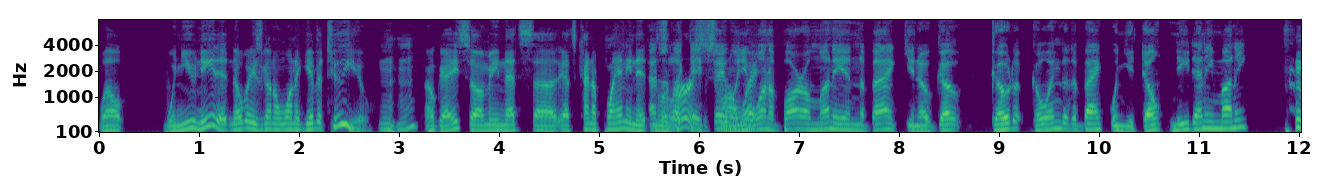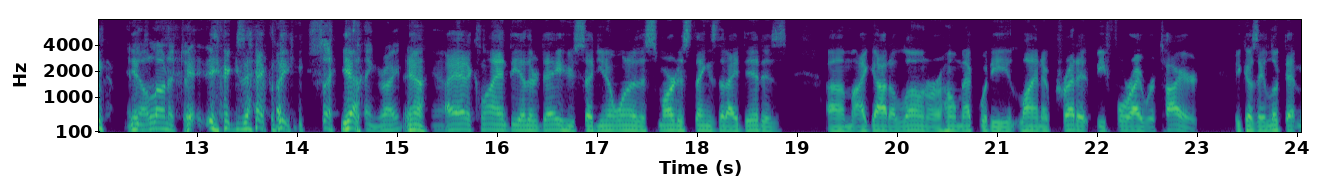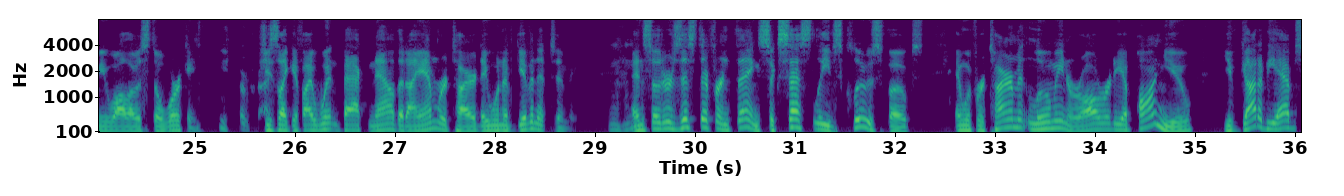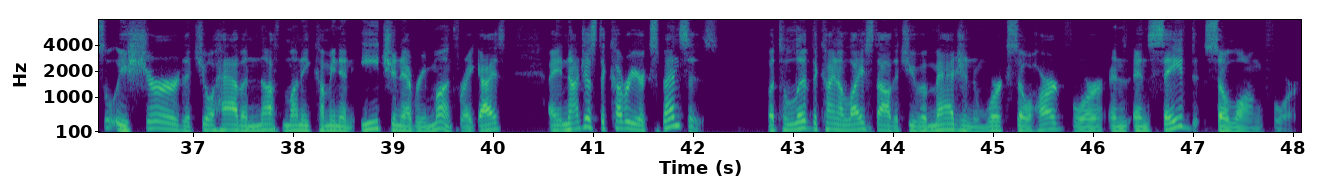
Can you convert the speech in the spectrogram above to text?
Well, when you need it, nobody's going to want to give it to you. Mm-hmm. Okay, so I mean that's uh, that's kind of planning it That's in reverse. like they It's say when way. you want to borrow money in the bank, you know, go go to go into the bank when you don't need any money, and they'll loan it to exactly. Same Yeah. thing, right? Yeah. Yeah. I had a client the other day who said, you know, one of the smartest things that I did is um, I got a loan or a home equity line of credit before I retired because they looked at me while I was still working. Right. She's like, if I went back now that I am retired, they wouldn't have given it to me. Mhm. And so there's this different thing. Success leaves clues, folks. And with retirement looming or already upon you, you've got to be absolutely sure that you'll have enough money coming in each and every month, right, guys? And not just to cover your expenses, but to live the kind of lifestyle that you've imagined and worked so hard for and, and saved so long for.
